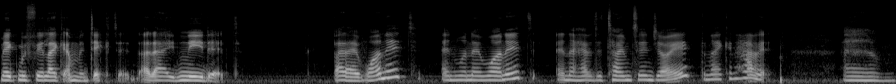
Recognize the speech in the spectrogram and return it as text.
make me feel like I'm addicted, that I need it. But I want it, and when I want it and I have the time to enjoy it, then I can have it. Um,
